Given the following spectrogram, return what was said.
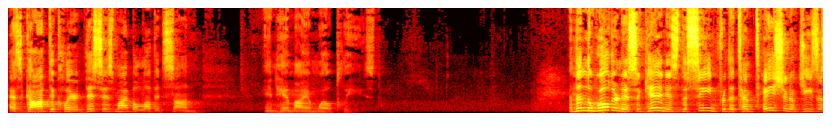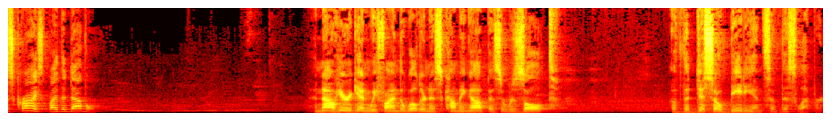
as God declared, This is my beloved Son. In him I am well pleased. And then the wilderness again is the scene for the temptation of Jesus Christ by the devil. And now, here again, we find the wilderness coming up as a result of the disobedience of this leper.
